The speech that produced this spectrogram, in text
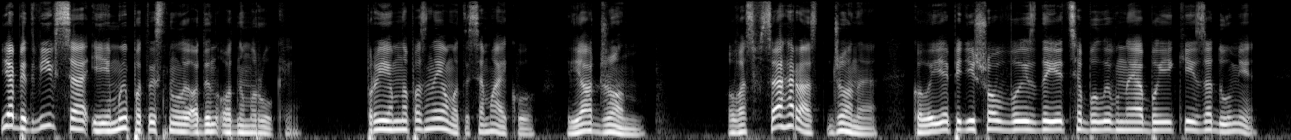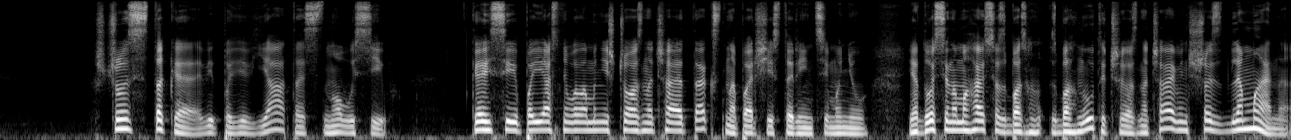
Я підвівся, і ми потиснули один одному руки. Приємно познайомитися, Майку. Я Джон. У вас все гаразд, Джоне? Коли я підійшов, ви, здається, були в неабиякій задумі. Щось таке, відповів я та знову сів. Кейсі пояснювала мені, що означає текст на першій сторінці меню. Я досі намагаюся збагнути, чи означає він щось для мене.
